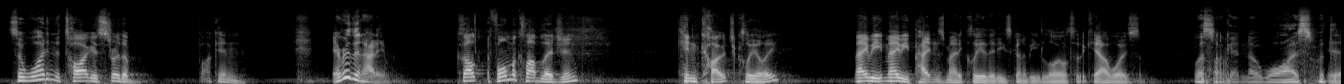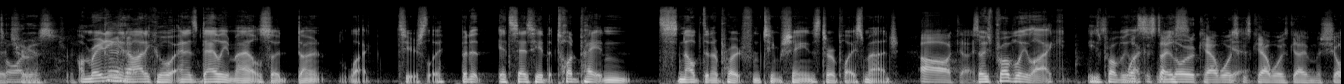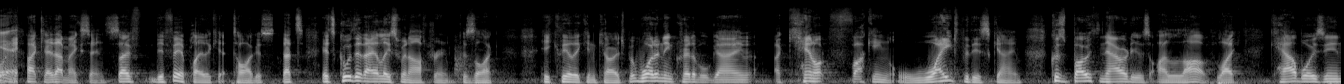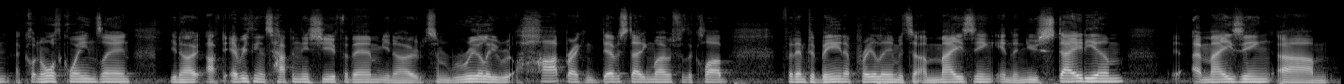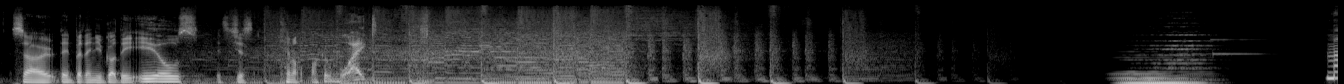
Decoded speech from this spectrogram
So why didn't the Tigers throw the fucking everything at him? Club, former club legend, can coach clearly. Maybe maybe Payten's made it clear that he's going to be loyal to the Cowboys. Let's not get no wise with Yeah, the Tigers. true. I'm reading an article and it's Daily Mail, so don't like seriously. But it, it says here that Todd Payten snubbed an approach from Tim Sheens to replace Madge. Oh, okay. So he's probably like he's probably wants like to stay he's- loyal to Cowboys yeah. because Cowboys gave him a shot. Yeah. Okay, that makes sense. So f- the fair play to the Tigers. That's it's good that they at least went after him because like he clearly can coach. But what an incredible game! I cannot fucking wait for this game because both narratives I love. Like Cowboys in uh, North Queensland. You know, after everything that's happened this year for them, you know, some really heartbreaking, devastating moments for the club. For them to be in a prelim, it's amazing in the new stadium amazing. Um, so then, but then you've got the eels. It's just cannot fucking wait.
